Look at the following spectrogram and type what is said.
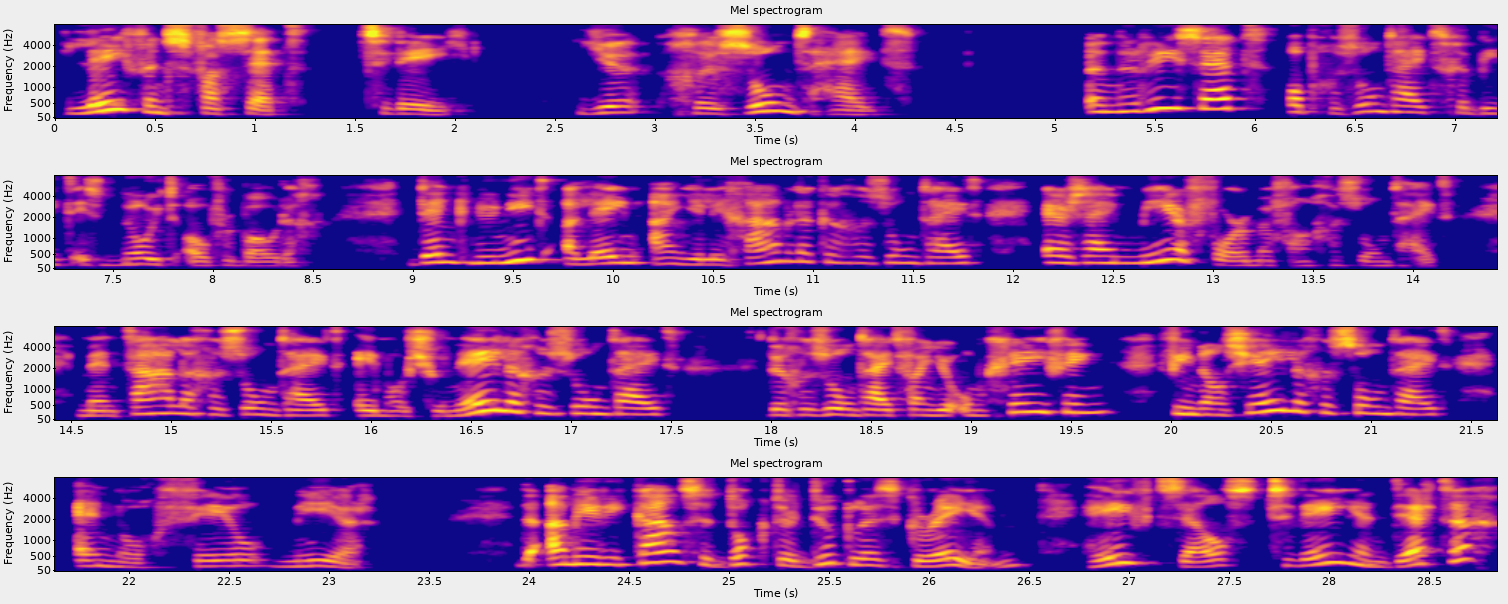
Levensfacet 2. Je gezondheid. Een reset op gezondheidsgebied is nooit overbodig. Denk nu niet alleen aan je lichamelijke gezondheid. Er zijn meer vormen van gezondheid: mentale gezondheid, emotionele gezondheid, de gezondheid van je omgeving, financiële gezondheid en nog veel meer. De Amerikaanse dokter Douglas Graham heeft zelfs 32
